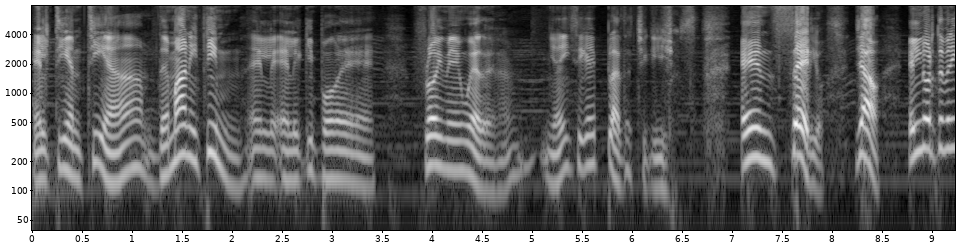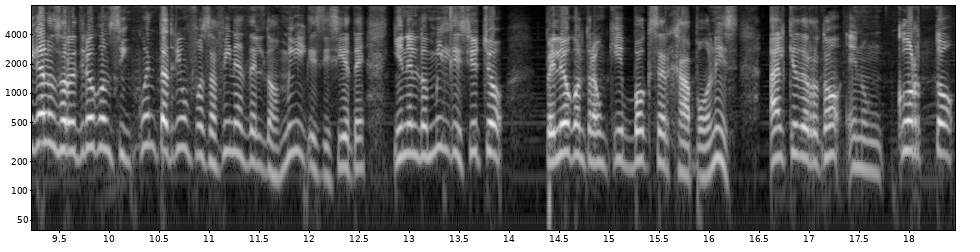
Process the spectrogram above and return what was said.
El TMT, ¿eh? The Money Team, el, equipo de Floyd Mayweather. ¿eh? Y ahí sí que hay plata, chiquillos. en serio. Ya, el norteamericano se retiró con 50 triunfos a fines del 2017 y en el 2018 peleó contra un kickboxer japonés, al que derrotó en un corto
